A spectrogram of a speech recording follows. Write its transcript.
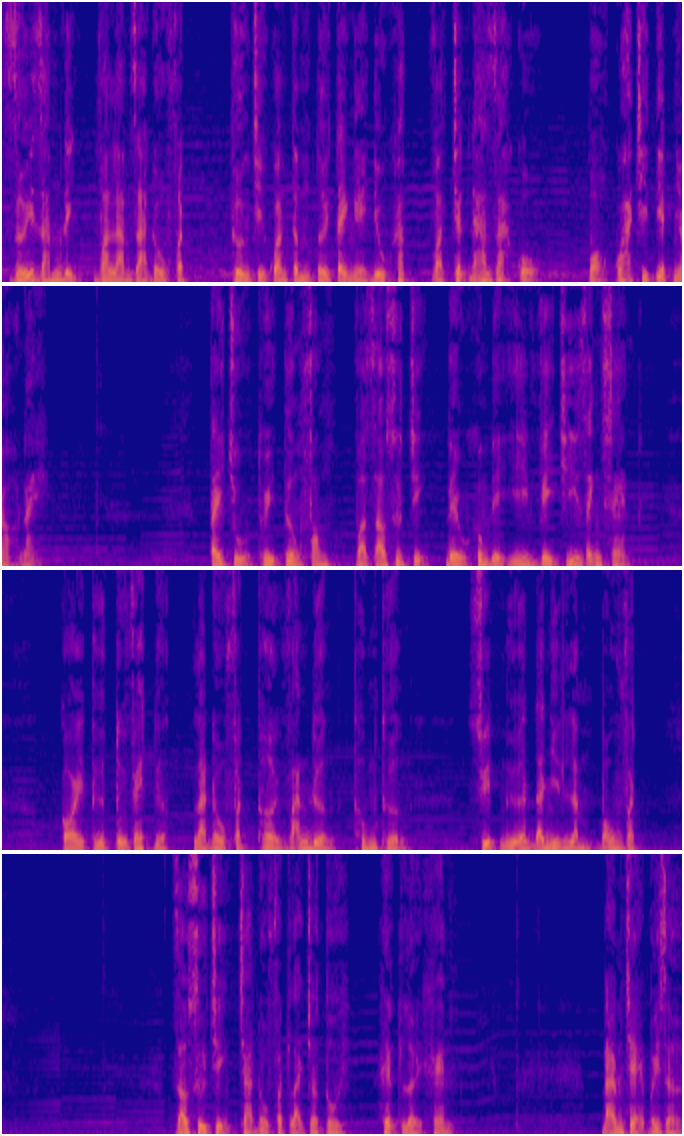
Giới giám định và làm giả đồ Phật thường chỉ quan tâm tới tay nghề điêu khắc và chất đá giả cổ, bỏ qua chi tiết nhỏ này. Tay chủ Thụy Tương Phong và giáo sư Trịnh đều không để ý vị trí rãnh sẻng. Coi thứ tôi vét được là đầu Phật thời vãn đường thông thường, suýt nữa đã nhìn lầm báu vật. Giáo sư Trịnh trả đồ Phật lại cho tôi, hết lời khen. Đám trẻ bây giờ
